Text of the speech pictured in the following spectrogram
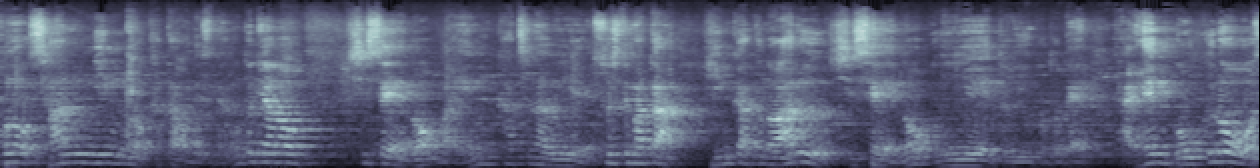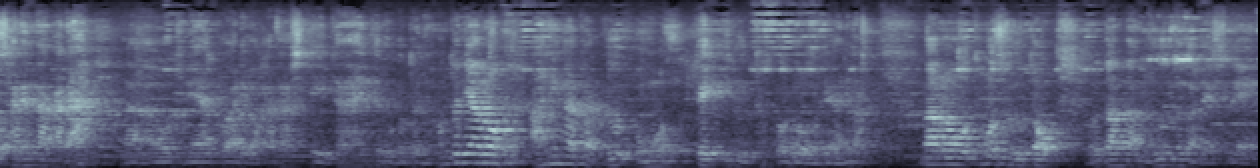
この3人の方はですね本当にあの市政の、円滑な運営そしてまた品格のある市政の運営ということで大変ご苦労をされながら大きな役割を果たしていただいていることに本当にあのありがたく思っているところであります。まあ、あのともするとだんだんルールがですね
